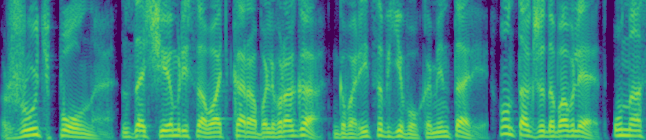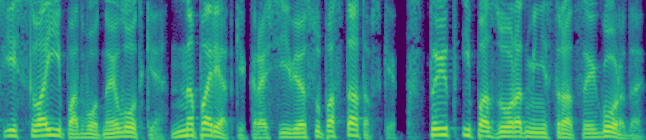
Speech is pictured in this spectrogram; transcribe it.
«Жуть полная. Зачем рисовать корабль врага?» говорится в его комментарии. Он также добавляет, «У нас есть свои подводные лодки, на порядке красивее супостатовских. Стыд и позор администрации города»,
